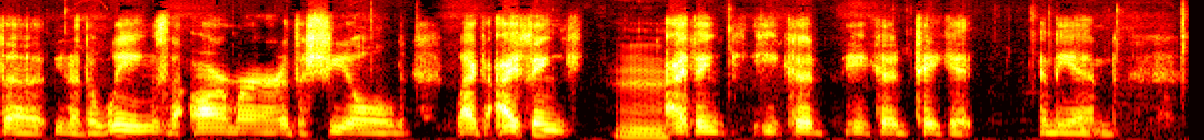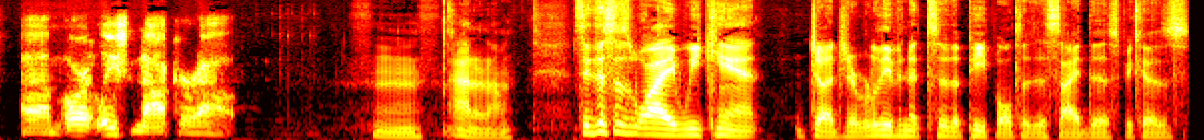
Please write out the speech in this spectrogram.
the you know the wings, the armor, the shield. Like I think Hmm. I think he could he could take it in the end, um, or at least knock her out. Hmm. I don't know. See, this is why we can't judge it. We're leaving it to the people to decide this because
